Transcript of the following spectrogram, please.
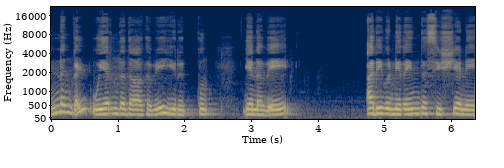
எண்ணங்கள் உயர்ந்ததாகவே இருக்கும். எனவே அறிவு நிறைந்த சிஷ்யனே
